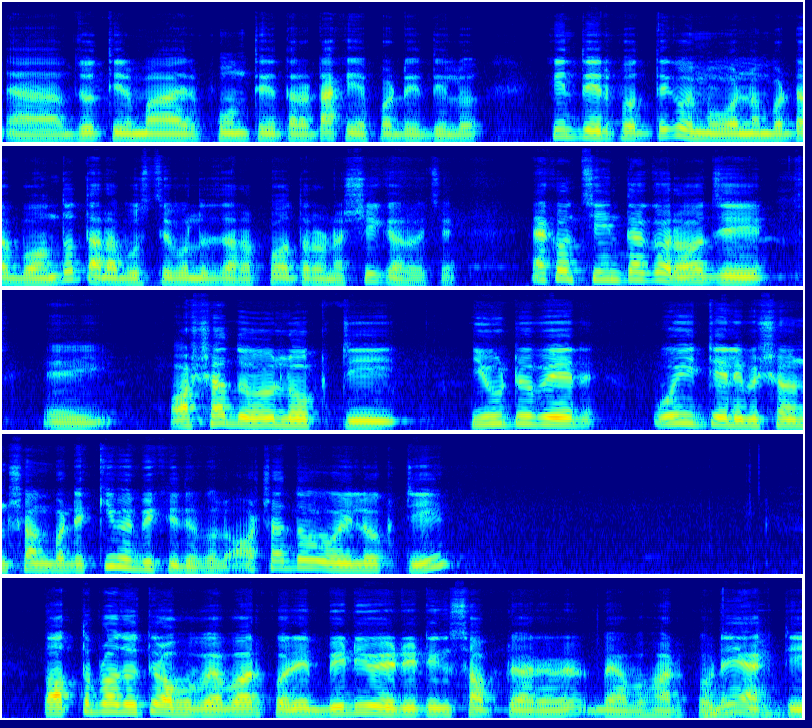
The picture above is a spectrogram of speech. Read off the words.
আহ, জ্যোতির মায়ের ফোন থেকে তারা টাকা পাঠিয়ে দিল। কিন্তু এরপর থেকে ওই মোবাইল নম্বরটা বন্ধ তারা বুঝতে পারল যে তারা প্রতারণার শিকার হয়েছে। এখন চিন্তা করো যে এই অসাধু লোকটি ইউটিউবের ওই টেলিভিশন সংবাদে কীভাবে বিকৃত করল? অসাধু ওই লোকটি তথ্য প্রযুক্তির অপব্যবহার করে ভিডিও এডিটিং সফটওয়্যার ব্যবহার করে একটি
